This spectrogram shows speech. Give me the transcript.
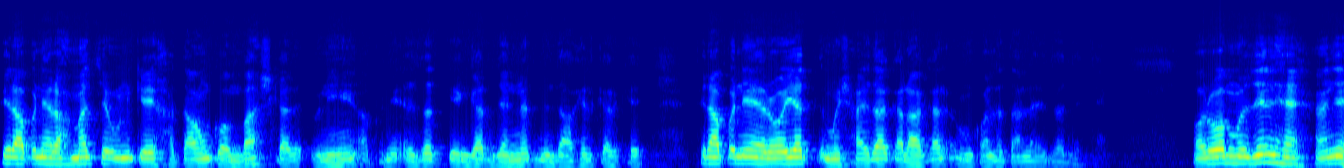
پھر اپنے رحمت سے ان کے خطاؤں کو بخش کر انہیں اپنے عزت کے گھر جنت میں داخل کر کے پھر اپنے رویت مشاہدہ کرا کر ان کو اللہ تعالیٰ عزت دیتے ہیں۔ اور وہ مزل ہے ہاں جی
